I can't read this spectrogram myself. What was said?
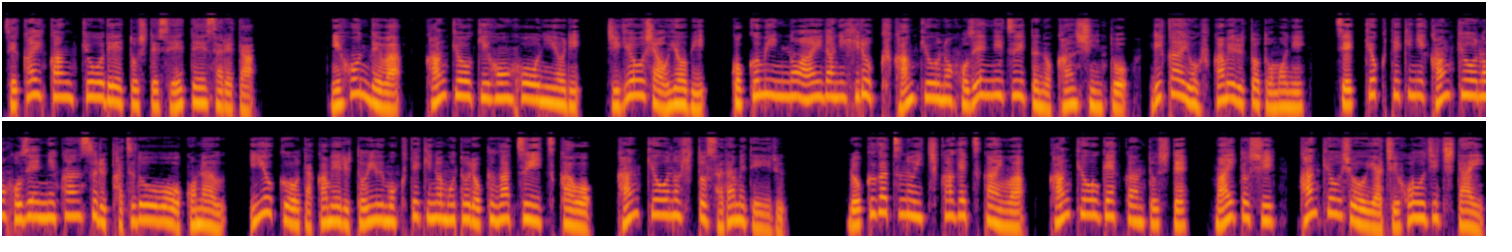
世界環境デーとして制定された。日本では環境基本法により事業者及び国民の間に広く環境の保全についての関心と理解を深めるとともに、積極的に環境の保全に関する活動を行う意欲を高めるという目的のもと6月5日を環境の日と定めている。6月の1ヶ月間は環境月間として毎年環境省や地方自治体、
